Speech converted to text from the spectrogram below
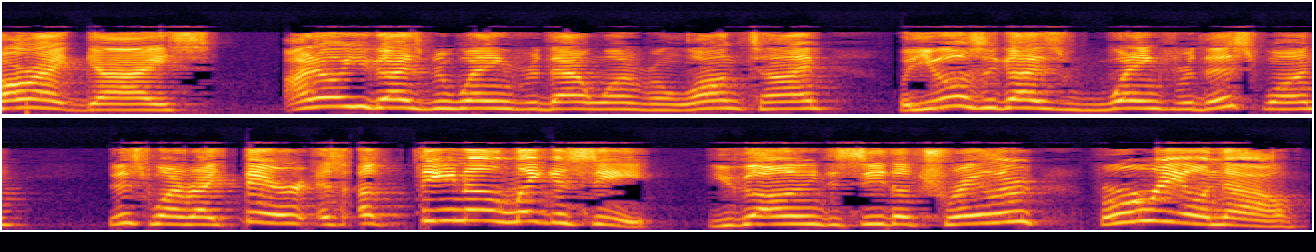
Alright guys, I know you guys been waiting for that one for a long time, but you also guys waiting for this one. This one right there is Athena Legacy. You going to see the trailer for real now.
